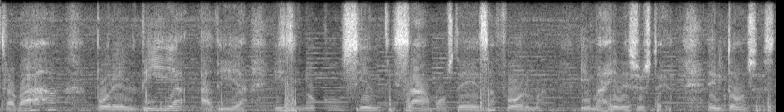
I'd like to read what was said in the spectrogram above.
trabaja por el día a día. Y si no concientizamos de esa forma, imagínese usted. Entonces,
